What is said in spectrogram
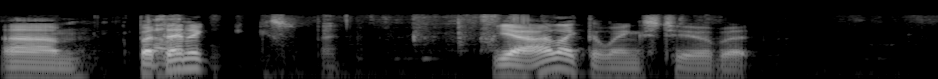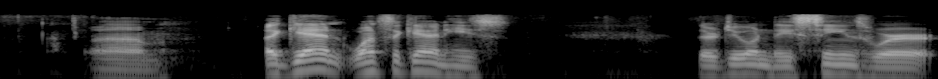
Um, but I then, like it, wings, but yeah, I like the wings too. But um, again, once again, he's they're doing these scenes where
